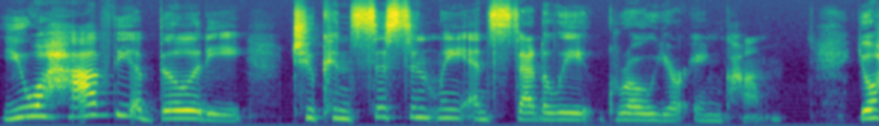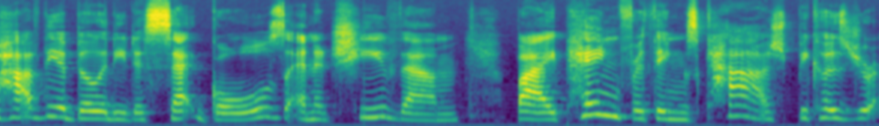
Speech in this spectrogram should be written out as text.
you will have the ability to consistently and steadily grow your income. You'll have the ability to set goals and achieve them by paying for things cash because you're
